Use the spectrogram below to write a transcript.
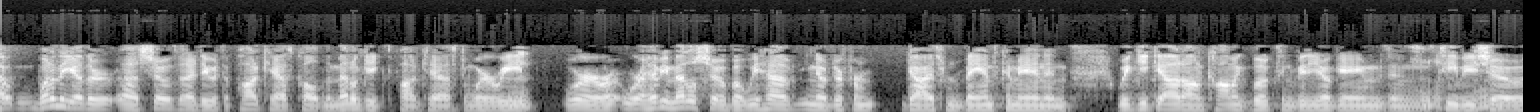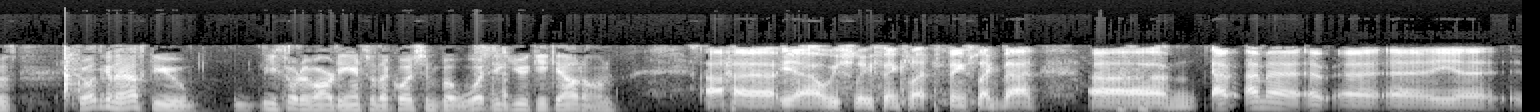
And, uh, one of the other uh, shows that I do with the podcast called the Metal Geeks podcast, and where we we're we're a heavy metal show, but we have you know different guys from bands come in and we geek out on comic books and video games and TV shows. So I was going to ask you, you sort of already answered that question, but what do you geek out on? Uh, yeah, obviously things like things like that. Um, I, I'm a, a, a, a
